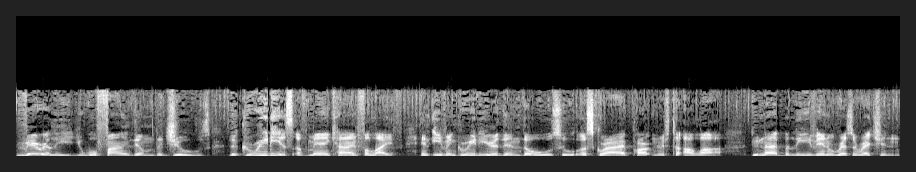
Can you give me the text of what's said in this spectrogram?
Verily you will find them, the Jews, the greediest of mankind for life, and even greedier than those who ascribe partners to Allah. Do not believe in resurrection.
